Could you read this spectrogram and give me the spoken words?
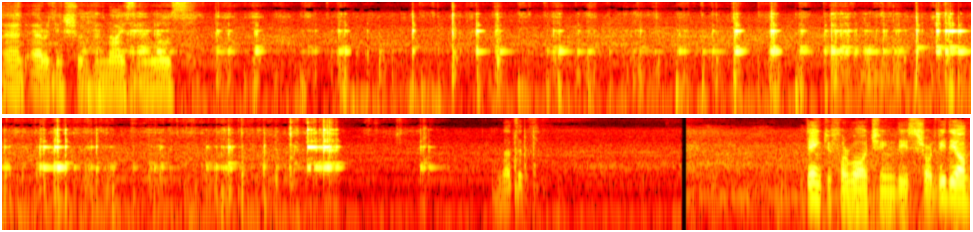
and everything should be nice and loose. And that's it Thank you for watching this short video.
